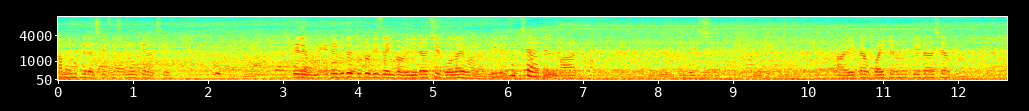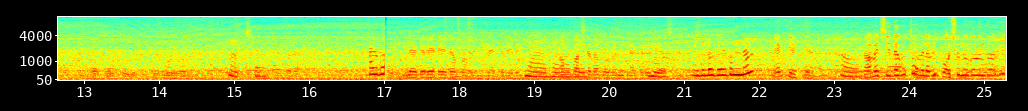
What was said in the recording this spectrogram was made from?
সামনে মুখের আছে পিছনে মুখের আছে। এই দেখুন এটার ভিতরে দুটো ডিজাইন পাবেন। এটা হচ্ছে গলায় বাঁধা ঠিক আছে? আচ্ছা। আর দেখছি। আর এটা হোয়াইটের মধ্যে এটা আছে আপনার? আচ্ছা। ব্ল্যাক রেড এটা পাবেন ব্ল্যাক রেডে হ্যাঁ হ্যাঁ আম পাবেন ব্ল্যাক রেডে আছে। এগুলো কীরকম দাম? একই একই একই। ও। দামের চিন্তা করতে হবে না আপনি পছন্দ করুন তো আগে।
